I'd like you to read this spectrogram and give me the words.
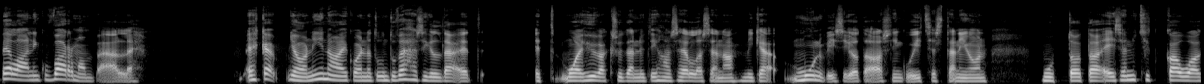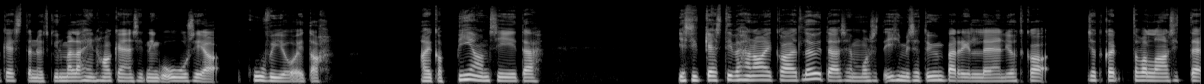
pelaa niin kuin varman päälle. Ehkä joo, niin aikoina tuntui vähän siltä, että, että mua ei hyväksytä nyt ihan sellaisena, mikä mun visio taas niin kuin itsestäni on. Mutta tota, ei se nyt sitten kauaa kestänyt. Kyllä mä lähdin hakemaan sitten niin uusia kuvioita aika pian siitä – ja sitten kesti vähän aikaa, että löytää semmoiset ihmiset ympärilleen, jotka, jotka tavallaan sitten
